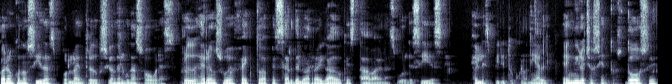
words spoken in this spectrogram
fueron conocidas por la introducción de algunas obras, produjeron su efecto a pesar de lo arraigado que estaba en las burguesías el espíritu colonial. En 1812,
